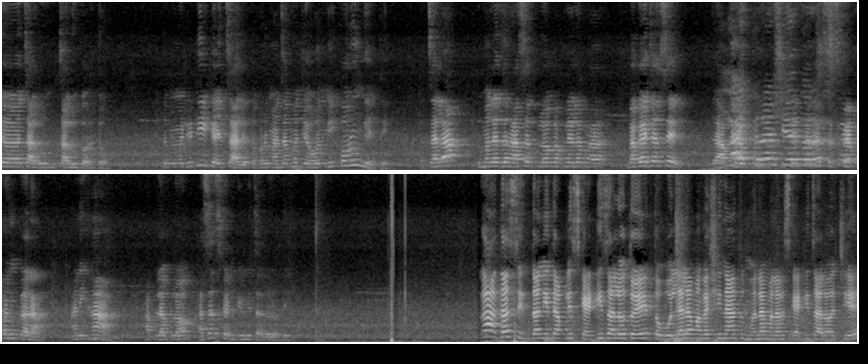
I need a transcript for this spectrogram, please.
अं, चालू चालू करतो. तर मी म्हटली ठीक आहे चालेल. तोपर्यंत माझं मग जेवण मी करून घेते. तर चला तुम्हाला जर असाच ब्लॉग आपल्याला बघायचा असेल तर share share करा, करा सबस्क्राईब पण करा. आणि हां आपला ब्लॉग असाच कंटिन्यू चालू राहते आता सिद्धांत इथे आपली स्कॅटी चालवतोय. तो बोललेला मगाशी ना तुम्हाला मला स्कॅटी चालवायची आहे.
